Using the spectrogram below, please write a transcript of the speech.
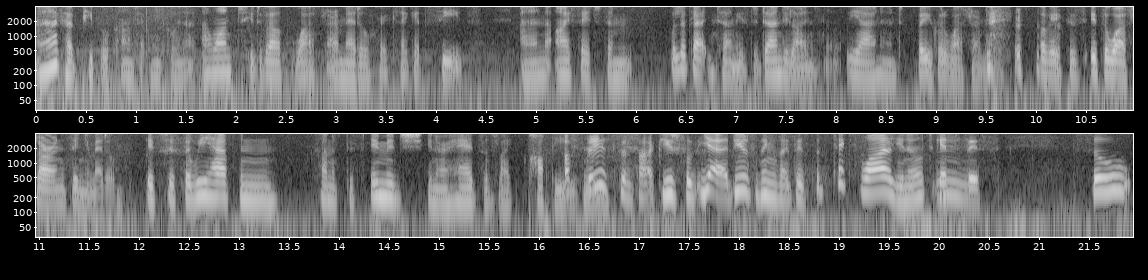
And I've had people contact me going, I want to develop a wildflower meadow. Where can I get seeds? And I say to them, well, look out and tell me, is there dandelions? No. Yeah, no, but you've got a wildflower meadow. okay, because it's a wildflower and it's in your meadow. It's just that we have been kind of this image in our heads of like poppies. Of this, in fact. Beautiful, yeah, beautiful things like this. But it takes a while, you know, to get mm. to this. So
